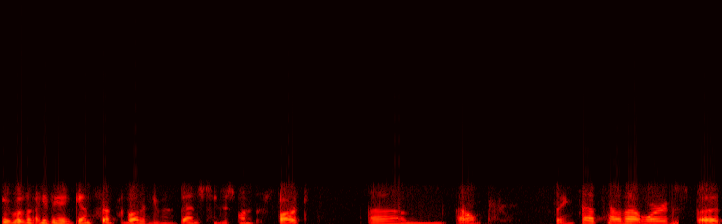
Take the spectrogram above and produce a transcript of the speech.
it wasn't anything against Sensabaugh that he was benched. He just wanted to spark. Um, I don't think that's how that works, but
